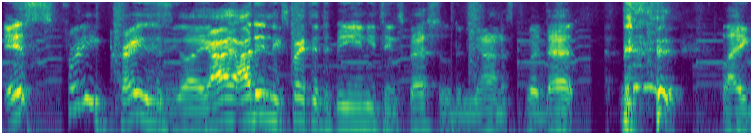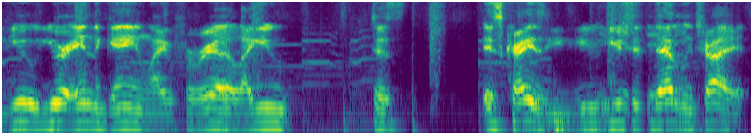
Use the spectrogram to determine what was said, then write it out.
It's pretty crazy. Like I, I didn't expect it to be anything special, to be honest. But that, like you, you're in the game, like for real. Like you, just it's crazy. You, you, get should dizzy? definitely try it.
